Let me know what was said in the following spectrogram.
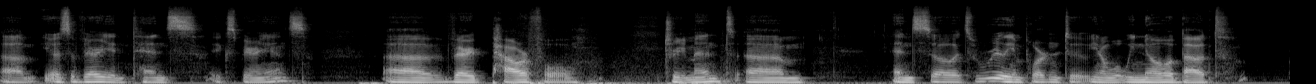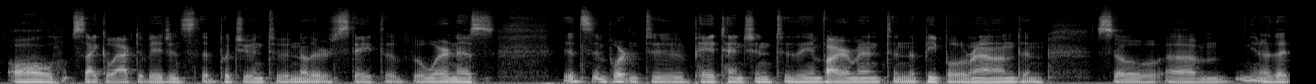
um, you know, it's a very intense experience, uh, very powerful treatment, um, and so it's really important to you know what we know about all psychoactive agents that put you into another state of awareness it's important to pay attention to the environment and the people around and so um, you know that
